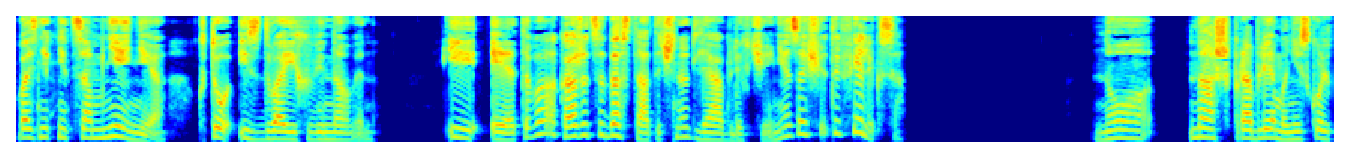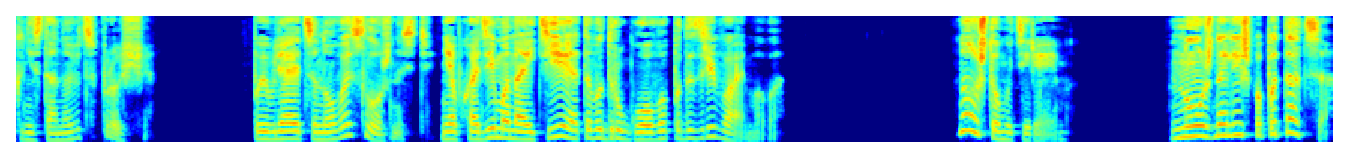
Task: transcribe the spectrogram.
возникнет сомнение, кто из двоих виновен. И этого окажется достаточно для облегчения защиты Феликса. Но наша проблема нисколько не становится проще. Появляется новая сложность. Необходимо найти этого другого подозреваемого. Ну а что мы теряем? Нужно лишь попытаться.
